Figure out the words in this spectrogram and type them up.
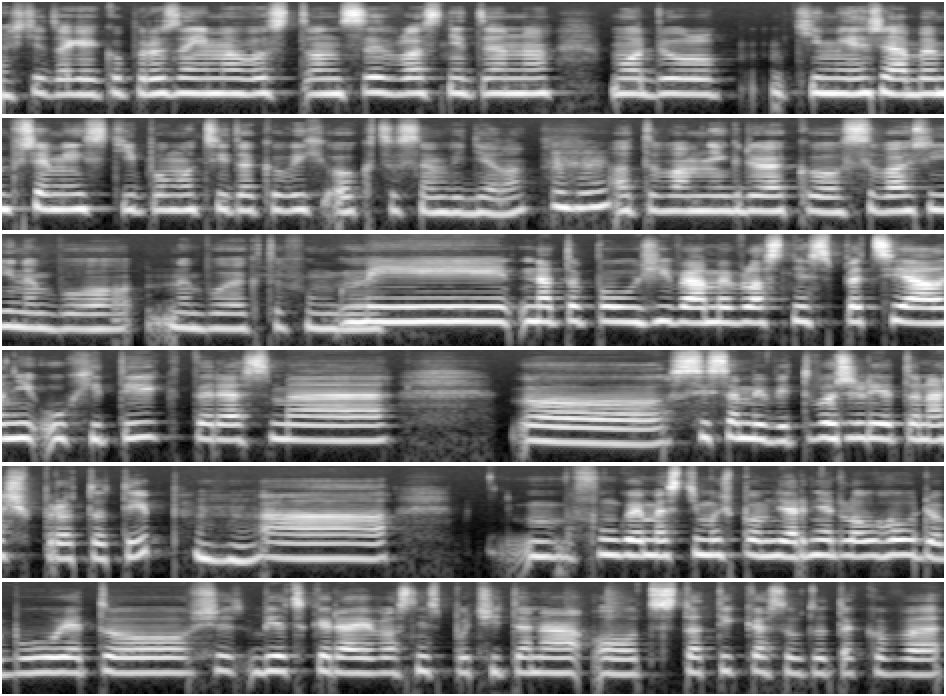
A ještě tak jako pro zajímavost, on si vlastně ten modul tím jeřábem přemístí pomocí takových ok, co jsem viděla. Uh-huh. A to vám někdo jako svaří nebo, nebo jak to funguje? My na to používáme vlastně speciální úchyty, které jsme uh, si sami vytvořili, je to náš prototyp uh-huh. a fungujeme s tím už poměrně dlouhou dobu. Je to věc, která je vlastně spočítaná od statika. Jsou to takové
